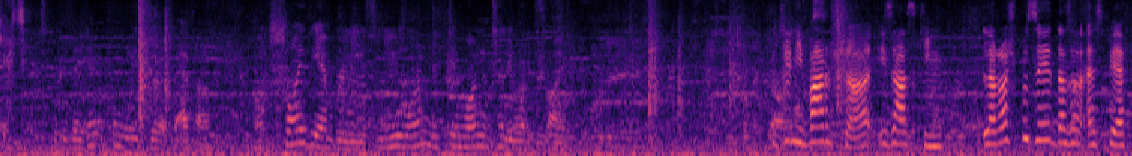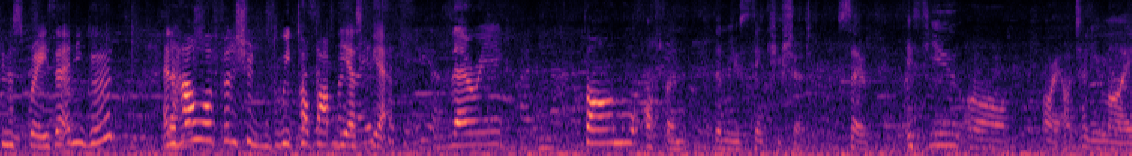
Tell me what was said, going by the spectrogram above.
get it because they don't always do it forever. I'll try the Embryolisse new one, lifting one, and tell you what it's like. Katrini Varsha is asking, La Roche-Posay does an SPF in a spray. Is that any good? And La how often should we top up the SPF? Very, far more often than you think you should. So if you are, all right, I'll tell you my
